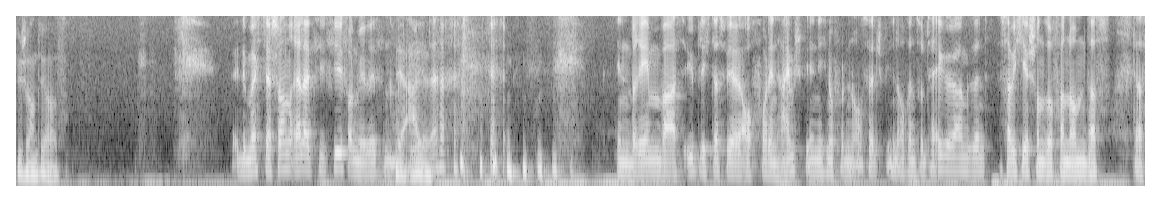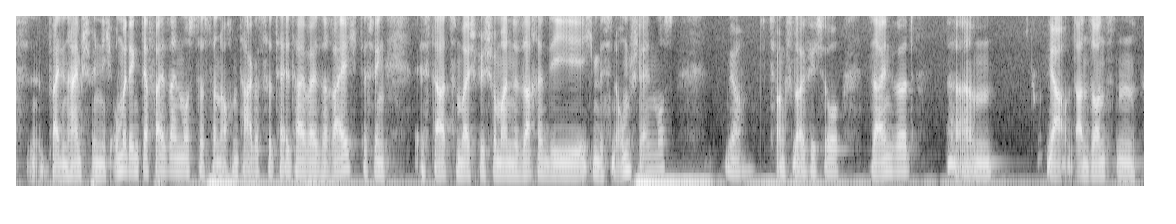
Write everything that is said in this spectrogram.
Wie schauen die aus? Du möchtest ja schon relativ viel von mir wissen. Ja, alles. In Bremen war es üblich, dass wir auch vor den Heimspielen, nicht nur vor den Auswärtsspielen, auch ins Hotel gegangen sind. Das habe ich hier schon so vernommen, dass das bei den Heimspielen nicht unbedingt der Fall sein muss, dass dann auch ein Tageshotel teilweise reicht. Deswegen ist da zum Beispiel schon mal eine Sache, die ich ein bisschen umstellen muss. Ja, die zwangsläufig so sein wird. Ähm, ja, und ansonsten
